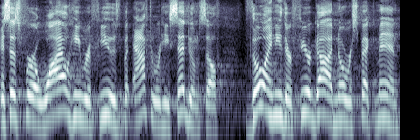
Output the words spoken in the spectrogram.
It says, For a while he refused, but afterward he said to himself, Though I neither fear God nor respect man,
